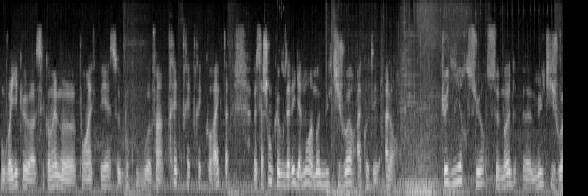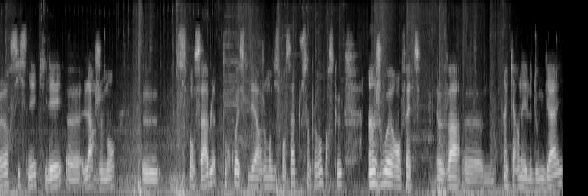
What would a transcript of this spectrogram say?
Donc vous voyez que c'est quand même pour un FPS beaucoup, enfin très très très correct, sachant que vous avez également un mode multijoueur à côté. Alors, que dire sur ce mode multijoueur si ce n'est qu'il est largement dispensable? Pourquoi est-ce qu'il est largement dispensable? Tout simplement parce que un joueur en fait va euh, incarner le Doomguy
